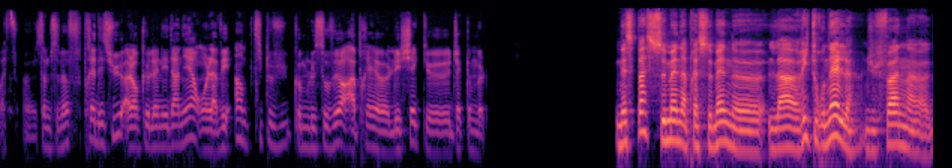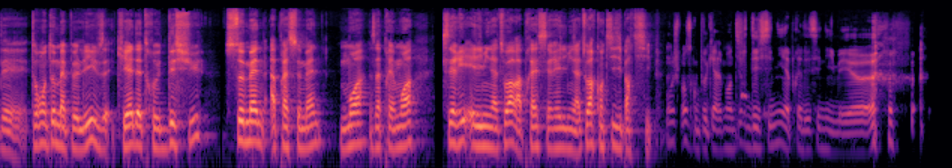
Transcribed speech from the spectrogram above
Bref, euh, Samsonov très déçu, alors que l'année dernière, on l'avait un petit peu vu comme le sauveur après euh, l'échec euh, Jack Campbell. N'est-ce pas semaine après semaine euh, la ritournelle du fan des Toronto Maple Leafs qui est d'être déçu semaine après semaine, mois après mois, série éliminatoire après série éliminatoire quand ils y participent? Moi, je pense qu'on peut carrément dire décennie après décennie, mais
